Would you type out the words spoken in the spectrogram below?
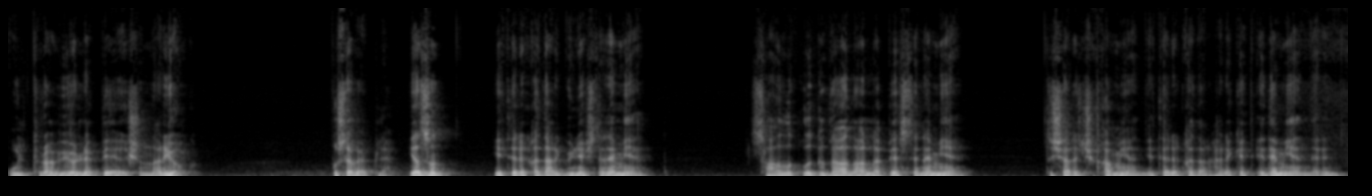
ultraviyole B ışınları yok. Bu sebeple yazın yeteri kadar güneşlenemeyen, sağlıklı gıdalarla beslenemeyen, dışarı çıkamayan, yeteri kadar hareket edemeyenlerin,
